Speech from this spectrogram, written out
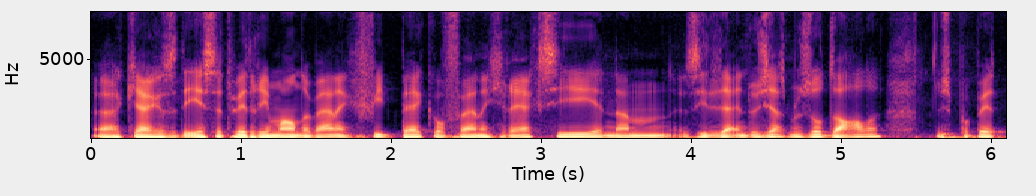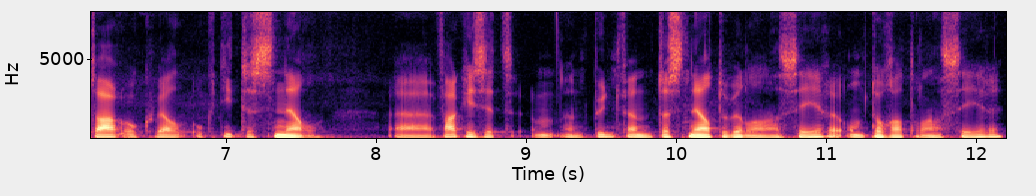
uh, krijgen ze de eerste twee, drie maanden weinig feedback of weinig reactie en dan zie je dat enthousiasme zo dalen. Dus probeer daar ook wel ook niet te snel. vaak is het een, punt van te snel te willen lanceren, om toch al te lanceren.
